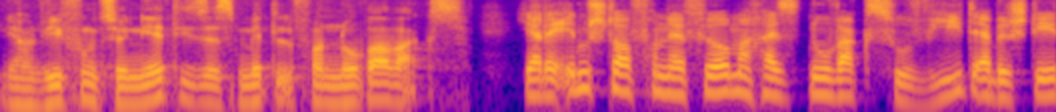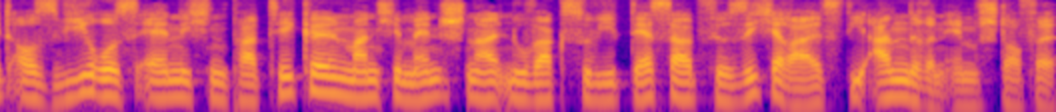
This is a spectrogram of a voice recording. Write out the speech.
Ja, und wie funktioniert dieses Mittel von Novavax? Ja, der Impfstoff von der Firma heißt Nuvaxovid. Er besteht aus virusähnlichen Partikeln. Manche Menschen halten Nuvaxovid deshalb für sicherer als die anderen Impfstoffe.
